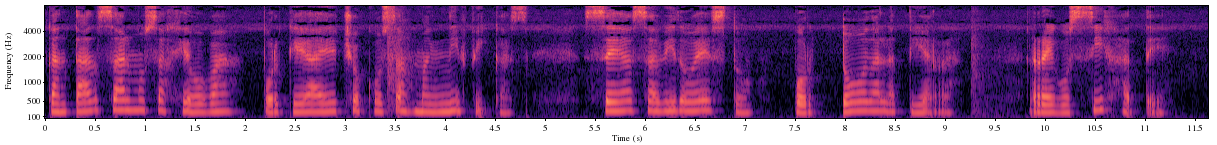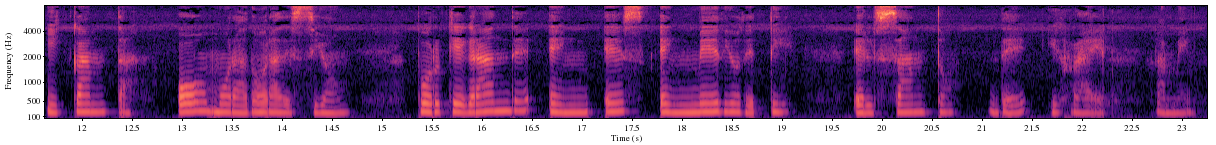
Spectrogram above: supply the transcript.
Cantad salmos a Jehová, porque ha hecho cosas magníficas. Sea sabido esto por toda la tierra. Regocíjate y canta, oh moradora de Sión, porque grande en, es en medio de ti el Santo de Israel. Amén.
